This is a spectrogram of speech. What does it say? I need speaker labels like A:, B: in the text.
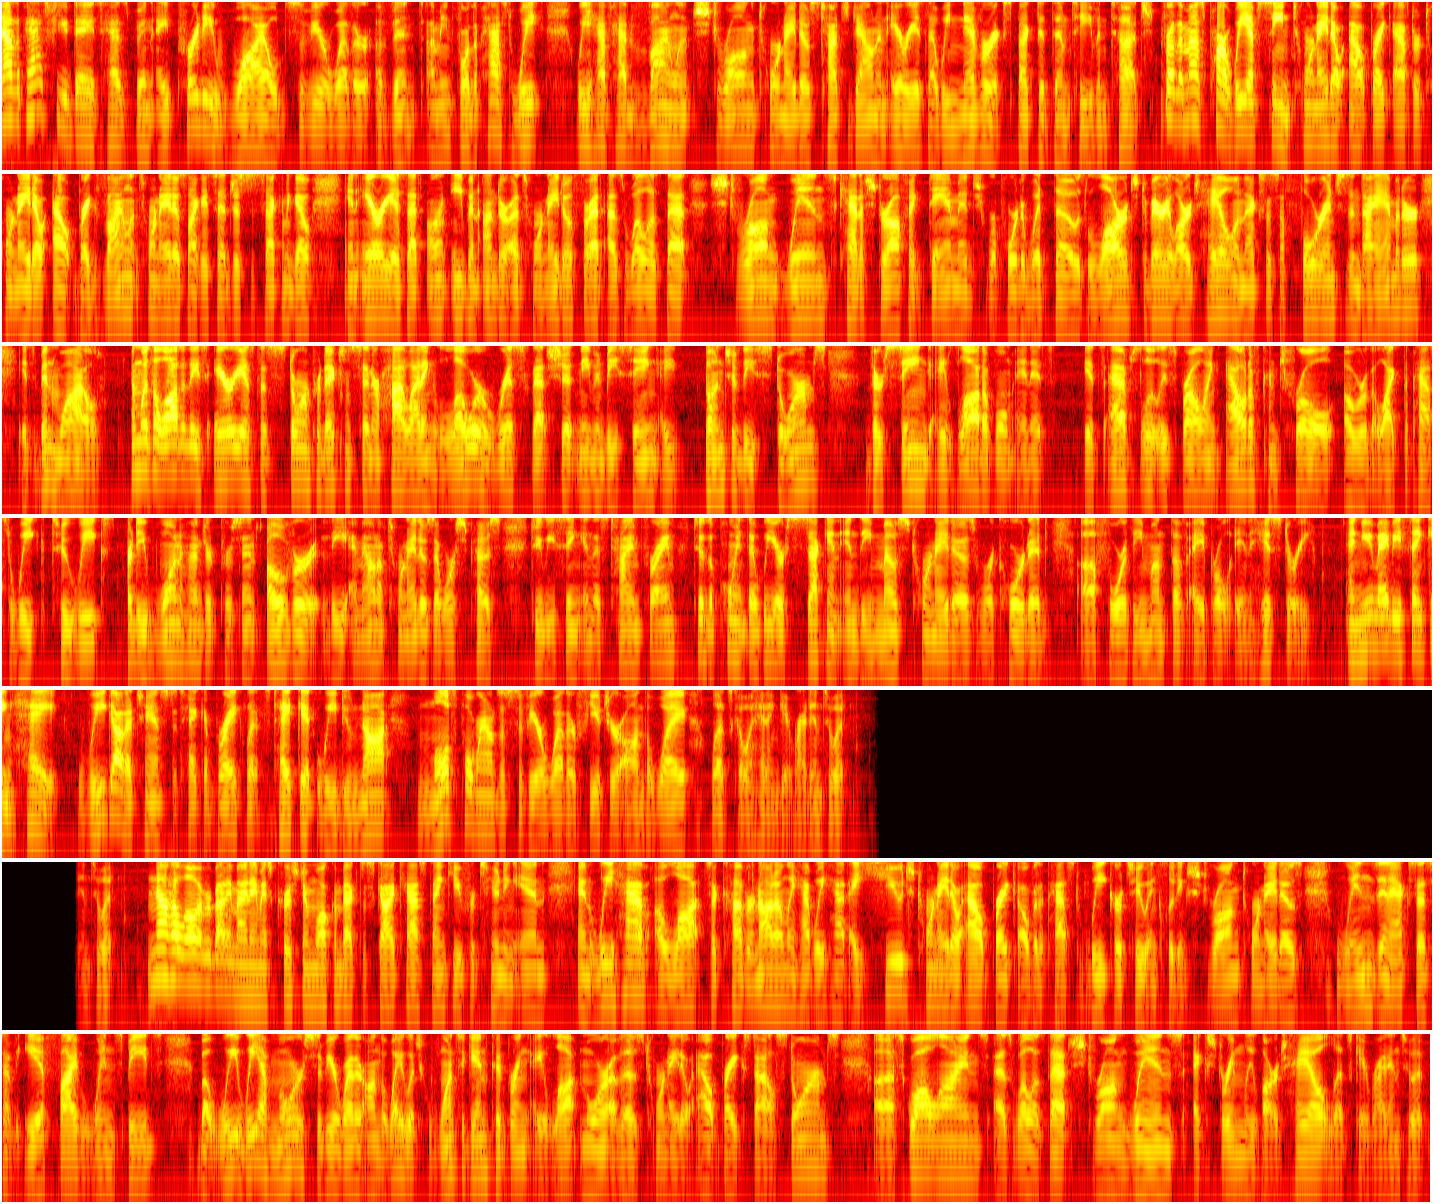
A: Now, the past few days has been a pretty wild severe weather event. I mean, for the past week, we have had violent, strong tornadoes touch down in areas that we never expected them to even touch. For the most part, we have seen tornado outbreak after tornado outbreak, violent tornadoes, like I said just a second ago, in areas that aren't even under a tornado threat, as well as that strong winds, catastrophic damage reported with those, large to very large hail in excess of 4 inches in diameter. It's been wild. And with a lot of these areas, the Storm Prediction Center highlighting lower risk that shouldn't even be seeing a bunch of these storms, they're seeing a lot of them, and it's it's absolutely sprawling out of control over the like the past week, two weeks, already 100% over the amount of tornadoes that we're supposed to be seeing in this time frame, to the point that we are second in the most tornadoes recorded uh, for the month of April in history. And you may be thinking, hey, we got a chance to take a break. Let's take it. We do not. Multiple rounds of severe weather future on the way. Let's go ahead and get right into it. Into it. Now, hello everybody, my name is Christian. Welcome back to Skycast. Thank you for tuning in. And we have a lot to cover. Not only have we had a huge tornado outbreak over the past week or two, including strong tornadoes, winds in excess of EF5 wind speeds, but we, we have more severe weather on the way, which once again could bring a lot more of those tornado outbreak style storms, uh, squall lines, as well as that strong winds, extremely large hail. Let's get right into it.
